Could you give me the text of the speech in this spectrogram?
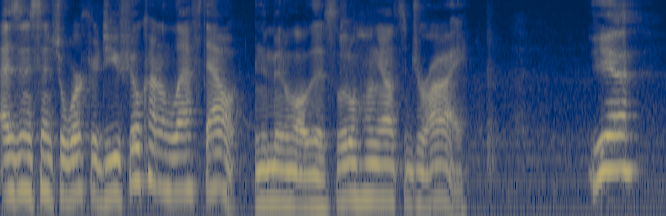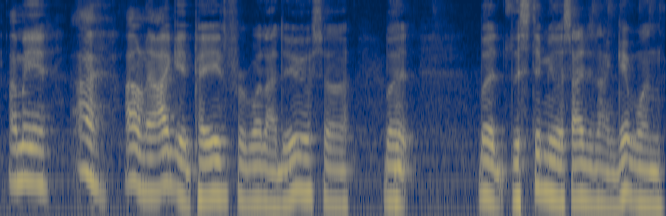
As an essential worker, do you feel kind of left out in the middle of all this, a little hung out to dry? Yeah, I mean, I I don't know. I get paid for what I do, so but but the stimulus I did not get one.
